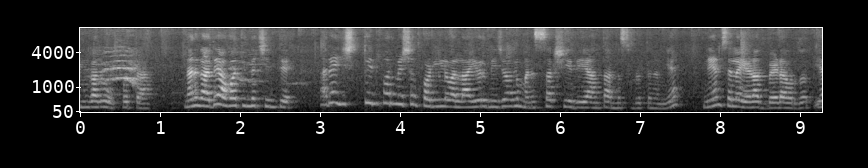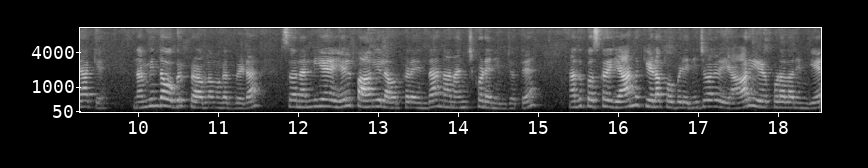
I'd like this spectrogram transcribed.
ನಿಮ್ಗಾದ್ರೂ ಒಪ್ಪುತ್ತಾ? ನನಗೆ ಅದೇ ಅವತ್ತಿಂದ ಚಿಂತೆ. ಅರೆ, ಇಷ್ಟು ಇನ್ಫಾರ್ಮೇಷನ್ ಕೊಡಲಿಲ್ಲವಲ್ಲ ಇವ್ರಿಗೆ ನಿಜವಾಗ್ಲೂ ಮನಸ್ಸಾಕ್ಷಿ ಇದೆಯಾ ಅಂತ ಅನ್ನಿಸ್ಬಿಡುತ್ತೆ ನನಗೆ. ನೇಮ್ಸ್ ಎಲ್ಲ ಹೇಳೋದು ಬೇಡ ಅವ್ರದ್ದು ಯಾಕೆ? ನಮ್ಮಿಂದ ಒಬ್ರಿಗೆ ಪ್ರಾಬ್ಲಮ್ ಆಗೋದು ಬೇಡ. ಸೊ ನನಗೆ ಹೆಲ್ಪ್ ಆಗಲಿಲ್ಲ ಅವ್ರ ಕಡೆಯಿಂದ. ನಾನು ಹಂಚ್ಕೊಡೆ ನಿಮ್ಮ ಜೊತೆ. ಅದಕ್ಕೋಸ್ಕರ ಯಾರನ್ನೂ ಕೇಳಕ್ಕೆ ಹೋಗ್ಬೇಡಿ. ನಿಜವಾಗ್ಲೂ ಯಾರು ಹೇಳ್ಕೊಡಲ್ಲ ನಿಮಗೆ.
